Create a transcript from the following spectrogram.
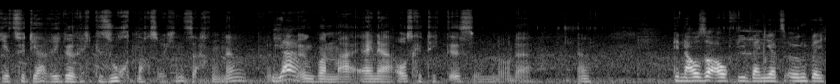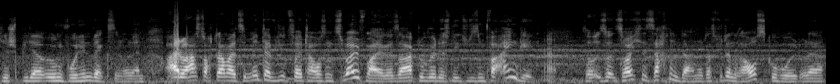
jetzt wird ja regelrecht gesucht nach solchen Sachen, ne? Wenn Ja. irgendwann mal einer ausgetickt ist und oder ja. Genauso auch wie wenn jetzt irgendwelche Spieler irgendwo hinwechseln und dann, ah, du hast doch damals im Interview 2012 mal gesagt, du würdest nie zu diesem Verein gehen. Ja. So, so, solche Sachen dann und das wird dann rausgeholt oder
